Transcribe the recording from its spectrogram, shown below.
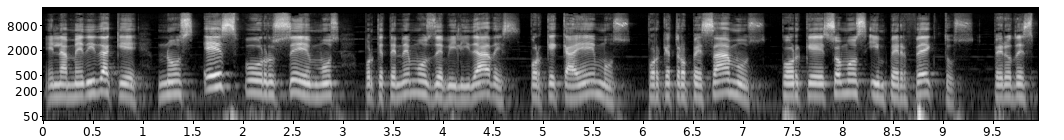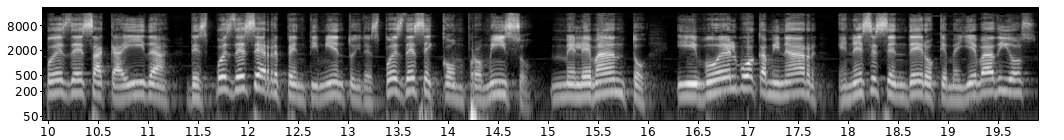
en la medida que nos esforcemos porque tenemos debilidades, porque caemos, porque tropezamos, porque somos imperfectos. Pero después de esa caída, después de ese arrepentimiento y después de ese compromiso, me levanto y vuelvo a caminar en ese sendero que me lleva a Dios,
